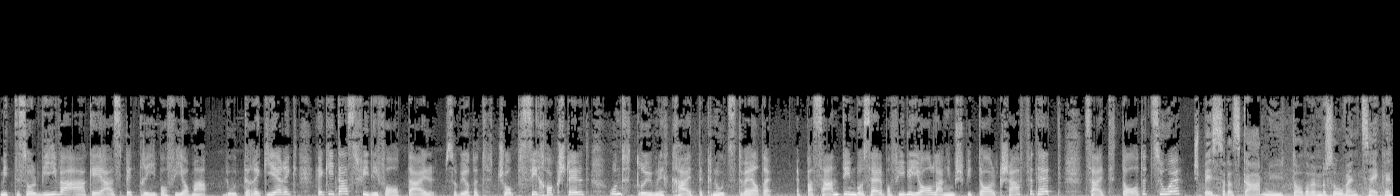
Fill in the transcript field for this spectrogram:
mit der Solviva AG als Betreiberfirma. Laut der Regierung hätte das viele Vorteile. So würden Jobs sichergestellt und die Räumlichkeiten genutzt werden. Eine Passantin, die selber viele Jahre lang im Spital geschafft hat, sagt da dazu. Es ist besser als gar nichts, oder, wenn wir so sagen.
